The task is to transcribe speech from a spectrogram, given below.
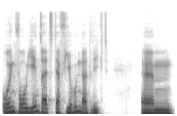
irgendwo jenseits der 400 liegt. Ähm,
